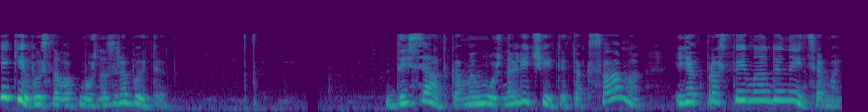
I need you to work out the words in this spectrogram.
Який висновок можна зробити? Десятками можна лічити так само, як простими одиницями.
